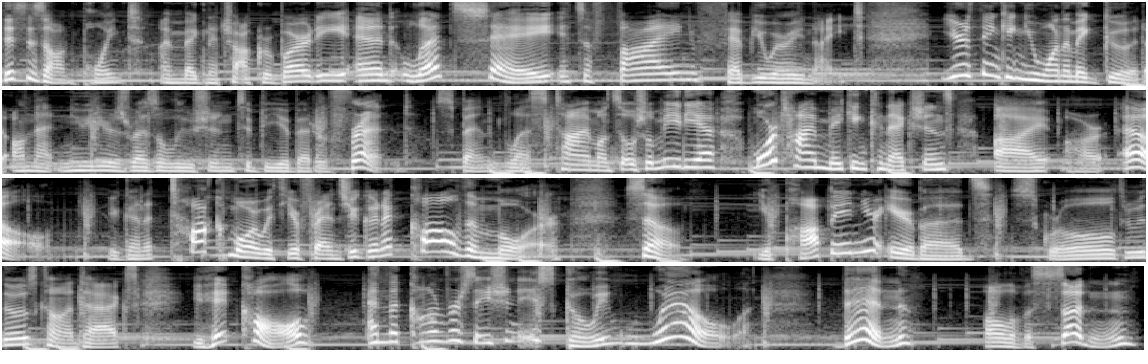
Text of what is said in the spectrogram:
This is On Point. I'm Meghna Chakrabarti, and let's say it's a fine February night. You're thinking you want to make good on that New Year's resolution to be a better friend, spend less time on social media, more time making connections IRL. You're going to talk more with your friends, you're going to call them more. So, you pop in your earbuds, scroll through those contacts, you hit call, and the conversation is going well. Then, all of a sudden,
